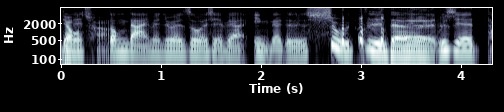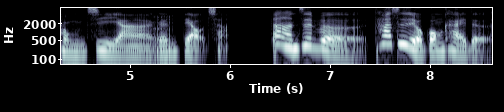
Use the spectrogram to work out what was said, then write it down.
调查东大里面就会做一些非常硬的，就是数字的一些统计啊 嗯跟调查。当然，这个它是有公开的，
